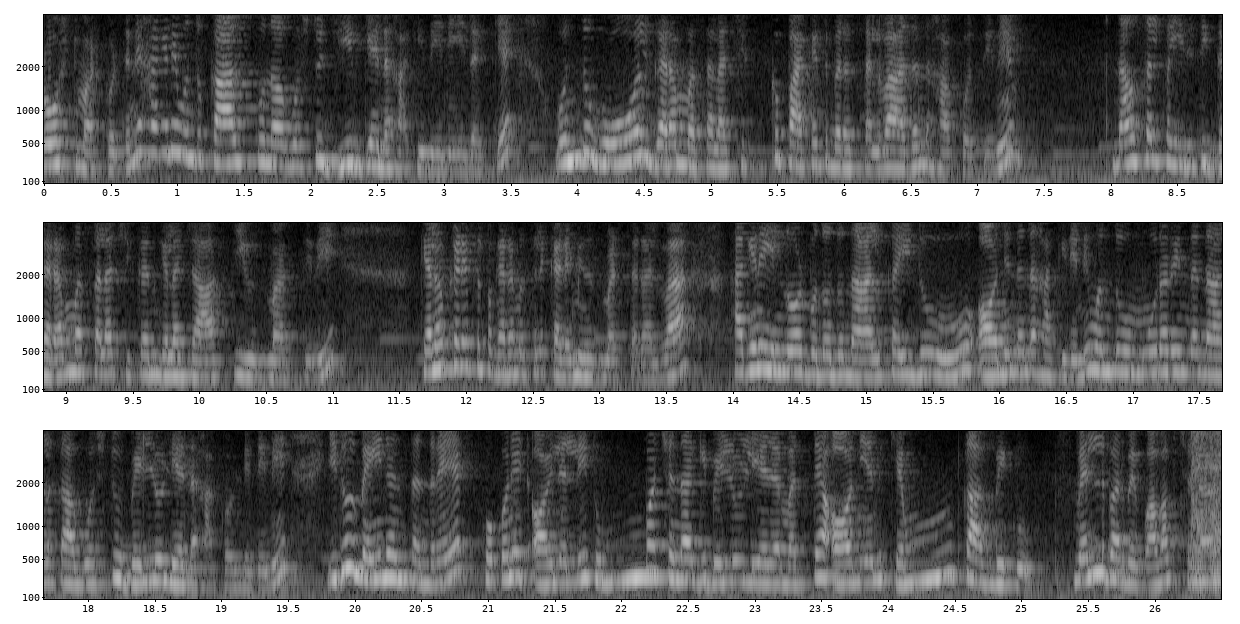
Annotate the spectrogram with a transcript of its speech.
ರೋಸ್ಟ್ ಮಾಡ್ಕೊಳ್ತೇನೆ. ಹಾಗೆಯೇ ಒಂದು ಕಾಲ್ ಸ್ಪೂನ್ ಆಗುವಷ್ಟು ಜೀರಿಗೆನ ಹಾಕಿದ್ದೀನಿ ಇದಕ್ಕೆ. ಒಂದು ಹೋಲ್ ಗರಂ ಮಸಾಲ, ಚಿಕ್ಕ ಪ್ಯಾಕೆಟ್ ಬರುತ್ತಲ್ವಾ, ಅದನ್ನು ಹಾಕೋತೀನಿ. ನಾವು ಸ್ವಲ್ಪ ಈ ರೀತಿ ಗರಂ ಮಸಾಲ ಚಿಕನ್ಗೆಲ್ಲ ಜಾಸ್ತಿ ಯೂಸ್ ಮಾಡ್ತೀವಿ. ಕೆಲವು ಕಡೆ ಸ್ವಲ್ಪ ಗರಂ ಮಸಾಲೆ ಕಡಿಮೆ ಯೂಸ್ ಮಾಡ್ತಾರಲ್ವಾ? ಹಾಗೇನೆ ಇಲ್ಲಿ ನೋಡ್ಬೋದು ಒಂದು ನಾಲ್ಕೈದು ಆನಿಯನ್ ಅನ್ನ ಹಾಕಿದ್ದೀನಿ. ಒಂದು ಮೂರರಿಂದ ನಾಲ್ಕು ಆಗುವಷ್ಟು ಬೆಳ್ಳುಳ್ಳಿಯನ್ನ ಹಾಕೊಂಡಿದ್ದೀನಿ. ಇದು ಮೈನ್ ಅಂತಂದ್ರೆ ಕೊಕೊನೆಟ್ ಆಯಿಲ್ ಅಲ್ಲಿ ತುಂಬಾ ಚೆನ್ನಾಗಿ ಬೆಳ್ಳುಳ್ಳಿಯನ್ನ ಮತ್ತೆ ಆನಿಯನ್ ಕೆಂಪಾಗಬೇಕು. ಸ್ಮೆಲ್ ಬರಬೇಕು, ಅವಾಗ ಚೆನ್ನಾಗಿ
